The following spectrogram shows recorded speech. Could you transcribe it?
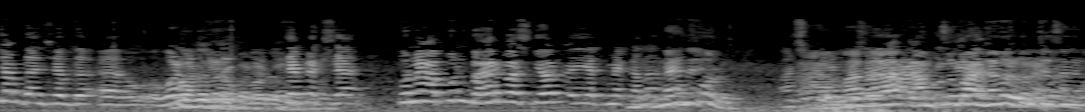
शब्दान शब्द अं, वाढत वाढतो. त्यापेक्षा पुन्हा आपण बाहेर बसल्यावर एकमेकांना नाही, नाही. बोलू माझा आमचं भांडण तुमच्या संग.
